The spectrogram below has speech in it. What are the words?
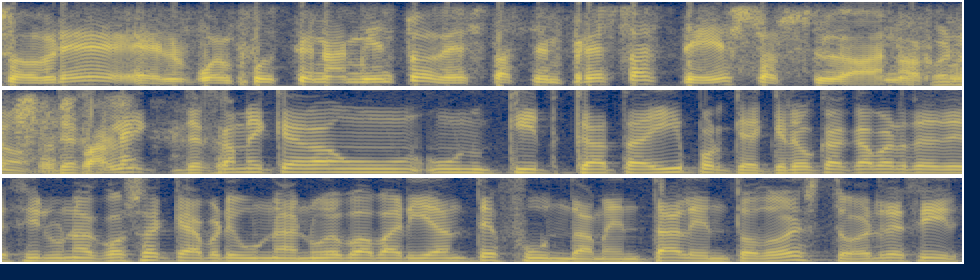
sobre el buen funcionamiento de estas empresas, de esos ciudadanos bueno, déjame, déjame, que haga un, un kit cat ahí, porque creo que acabas de decir una cosa que abre una nueva variante fundamental en todo esto. Es decir,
